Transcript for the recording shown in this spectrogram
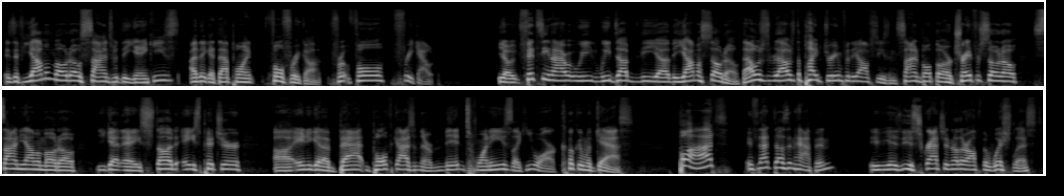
is if Yamamoto signs with the Yankees. I think at that point, full freak out, F- full freak out. You know, Fitzy and I we we dubbed the uh, the Yamasoto. That was that was the pipe dream for the offseason. Sign both or trade for Soto, sign Yamamoto. You get a stud ace pitcher, uh, and you get a bat. Both guys in their mid twenties. Like you are cooking with gas. But if that doesn't happen, if you, you scratch another off the wish list,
